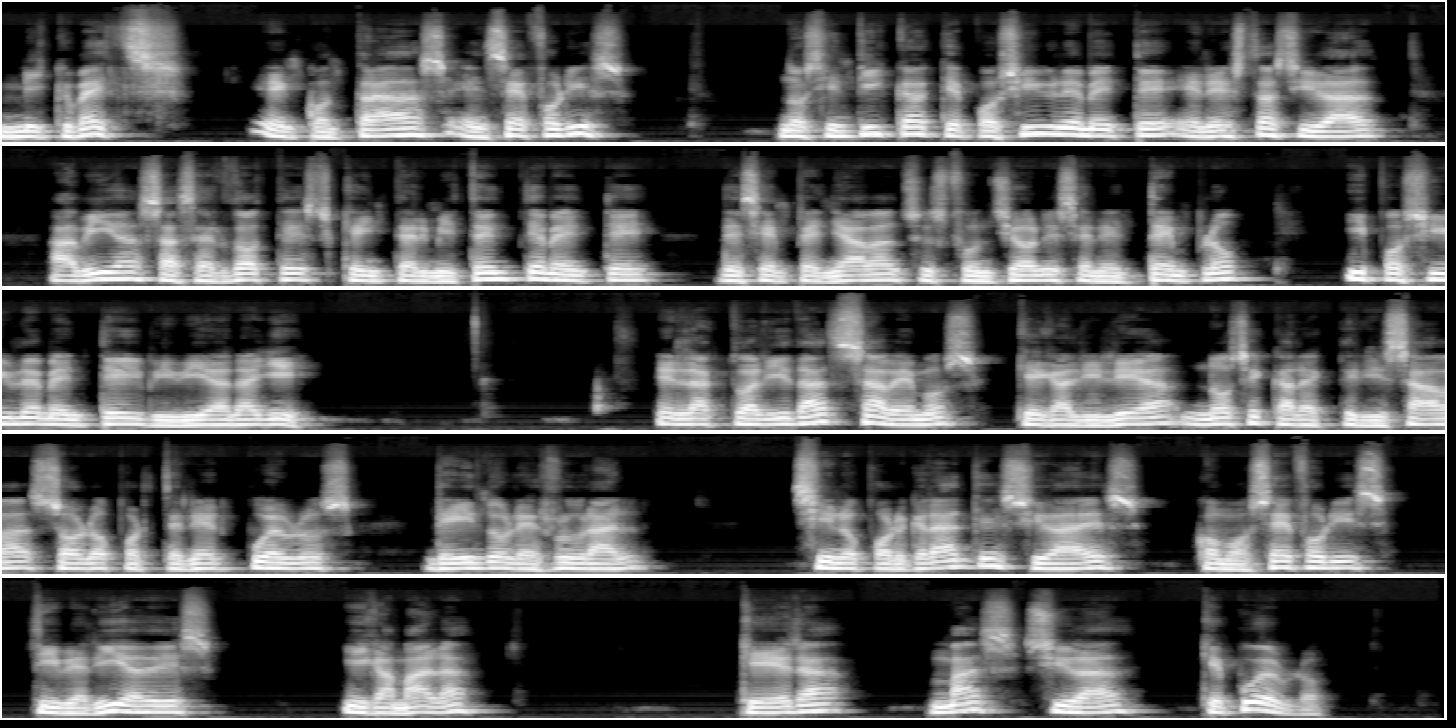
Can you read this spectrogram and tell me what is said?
mikvets encontradas en Séforis nos indica que posiblemente en esta ciudad había sacerdotes que intermitentemente desempeñaban sus funciones en el templo y posiblemente vivían allí. En la actualidad sabemos que Galilea no se caracterizaba solo por tener pueblos de índole rural, sino por grandes ciudades como Séforis, Tiberíades y Gamala, que era más ciudad que pueblo,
